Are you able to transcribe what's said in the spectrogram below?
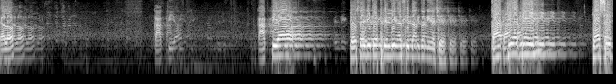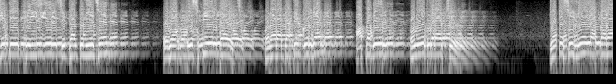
হ্যালো কাকটিয়া কাকটিয়া টসে জিতে ফিল্ডিং এর সিদ্ধান্ত নিয়েছে কাকটিয়া টিম টসে জিতে ফিল্ডিং এর সিদ্ধান্ত নিয়েছেন এবং এসপিএল বয়েজ ওনারা ব্যাটিং করবেন। আপনাদের অনুরোধ করা হচ্ছে, যত শীঘ্রই আপনারা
